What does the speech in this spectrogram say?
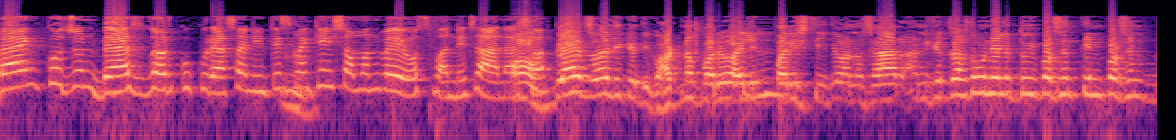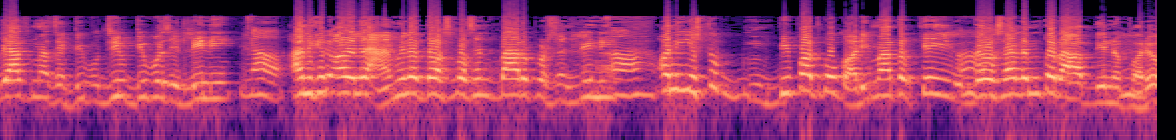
ब्याङ्कको जुन ब्याज दरको कुरा छ नि त्यसमा केही समन्वय होस् भन्ने चाहना अँ, छ। ब्याज अलिकति घट्न पर्यो अहिले परिस्थिति अनुसार। अनिखेरि जस्तो उनीहरूले दुई पर्सेन्ट तिन पर्सेन्ट ब्याजमा चाहिँ डिपोजिट लिने। अनिखेरि अहिले हामीलाई दस पर्सेन्ट बाह्र पर्सेन्ट लिने। अनि यस्तो विपदको घडीमा त केही व्यवसायले पनि त राहत दिनु पर्यो।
